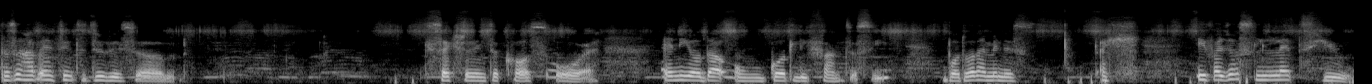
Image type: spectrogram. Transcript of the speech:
doesn't have anything to do with um, sexual intercourse or any other ungodly fantasy. But what I mean is, if I just let you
